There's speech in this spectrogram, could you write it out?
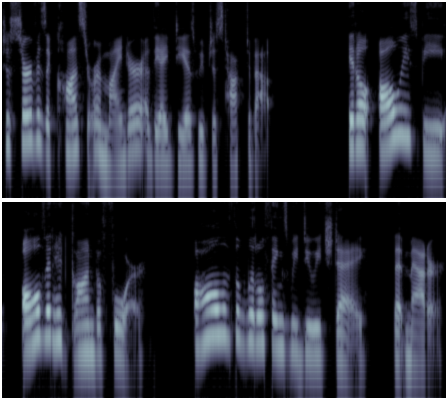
to serve as a constant reminder of the ideas we've just talked about. It'll always be all that had gone before, all of the little things we do each day that matter.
